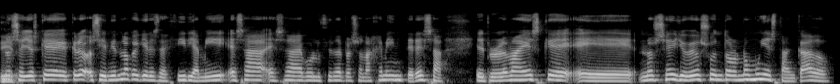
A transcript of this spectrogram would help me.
No sé, yo es que creo, si entiendo lo que quieres decir y a mí esa, esa evolución del personaje me interesa. El problema es que, eh, no sé, yo veo su entorno muy estancado.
